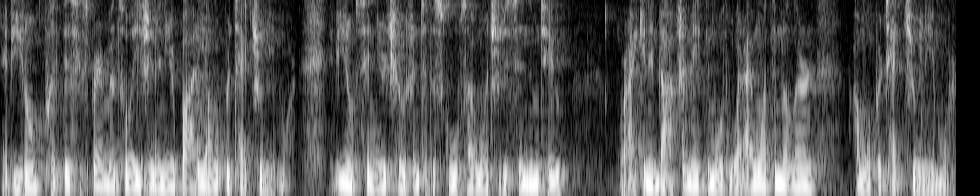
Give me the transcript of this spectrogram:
If you don't put this experimental agent in your body, I won't protect you anymore. If you don't send your children to the schools I want you to send them to, where I can indoctrinate them with what I want them to learn, I won't protect you anymore.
